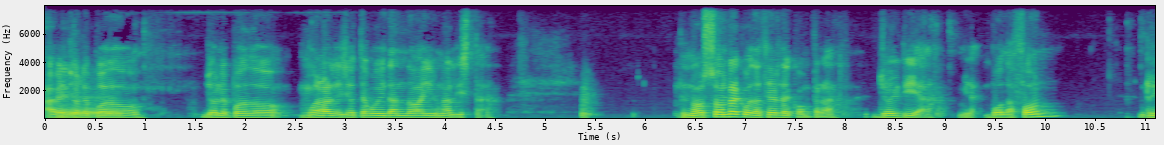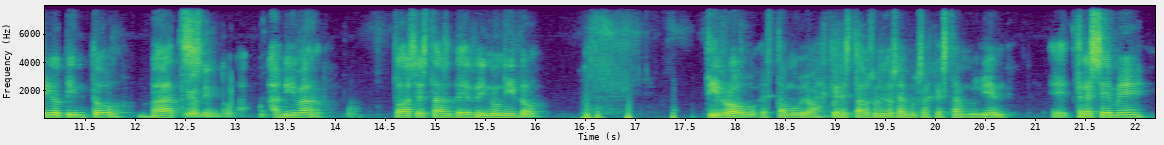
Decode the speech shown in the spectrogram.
A ver, eh... yo le puedo yo le puedo, Morales, yo te voy dando ahí una lista. No son recomendaciones de compra. Yo iría, mira, Vodafone, Río Tinto, Bats, Río Tinto. Aviva, todas estas de Reino Unido. T-Row está muy Es que en Estados Unidos hay muchas que están muy bien. Eh, 3M.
